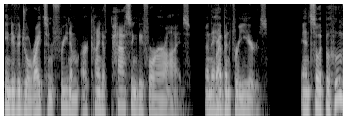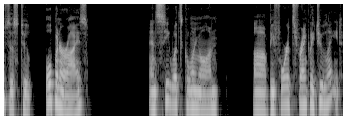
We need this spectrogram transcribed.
individual rights and freedom are kind of passing before our eyes, and they right. have been for years. And so it behooves us to open our eyes and see what's going on uh, before it's frankly too late.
